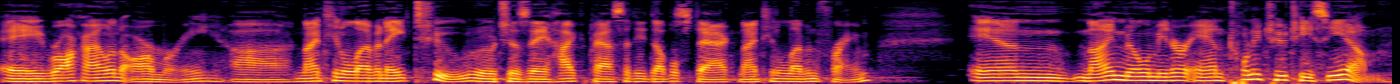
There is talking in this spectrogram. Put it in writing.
a Rock Island Armory uh, 1911 A2, which is a high capacity double stack 1911 frame, and 9 millimeter and 22 TCM.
